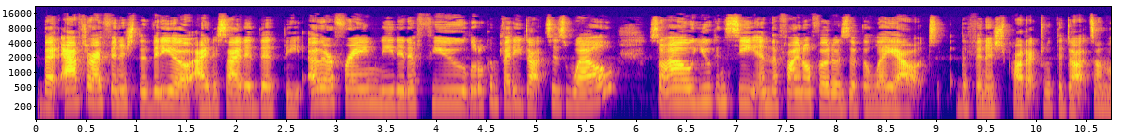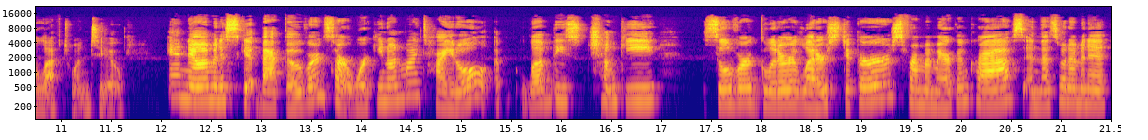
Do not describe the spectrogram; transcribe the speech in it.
but after I finished the video, I decided that the other frame needed a few little confetti dots as well. So oh, you can see in the final photos of the layout, the finished product with the dots on the left one too. And now I'm going to skip back over and start working on my title. I love these chunky silver glitter letter stickers from American Crafts, and that's what I'm going to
